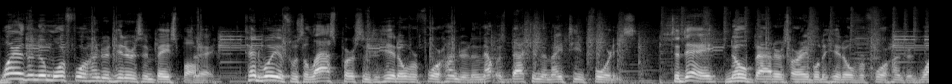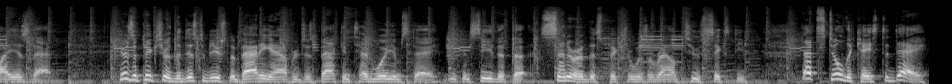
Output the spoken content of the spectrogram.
Why are there no more 400 hitters in baseball today? Ted Williams was the last person to hit over 400, and that was back in the 1940s. Today, no batters are able to hit over 400. Why is that? Here's a picture of the distribution of batting averages back in Ted Williams' day. You can see that the center of this picture was around 260. That's still the case today.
